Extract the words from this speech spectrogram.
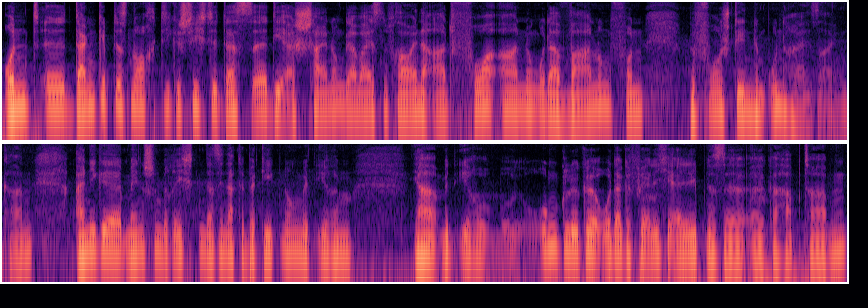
Und äh, dann gibt es noch die Geschichte, dass äh, die Erscheinung der weißen Frau eine Art Vorahnung oder Warnung von bevorstehendem Unheil sein kann. Einige Menschen berichten, dass sie nach der Begegnung mit ihrem ja, mit ihre Unglücke oder gefährliche Erlebnisse äh, gehabt haben.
